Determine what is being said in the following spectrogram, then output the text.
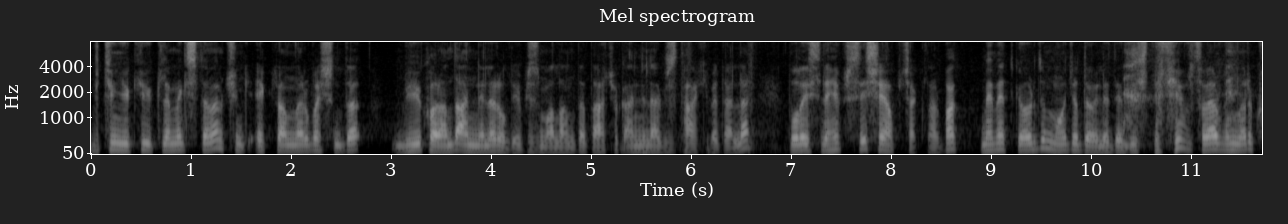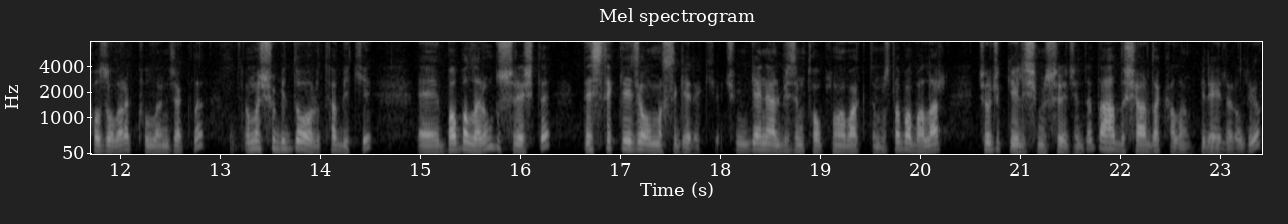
bütün yükü yüklemek istemem. Çünkü ekranları başında büyük oranda anneler oluyor. Bizim alanda daha çok anneler bizi takip ederler. Dolayısıyla hepsi şey yapacaklar. Bak Mehmet gördün mü hoca da öyle dedi işte diye bu sefer bunları koz olarak kullanacaklar. Ama şu bir doğru tabii ki e, babaların bu süreçte destekleyici olması gerekiyor. Çünkü genel bizim topluma baktığımızda babalar çocuk gelişimi sürecinde daha dışarıda kalan bireyler oluyor.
